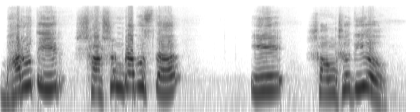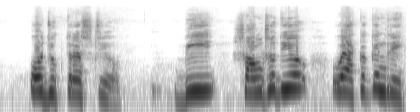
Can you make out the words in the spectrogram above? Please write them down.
ভারতের শাসন ব্যবস্থা এ সংসদীয় ও যুক্তরাষ্ট্রীয়, বি সংসদীয় ও এককেন্দ্রিক,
